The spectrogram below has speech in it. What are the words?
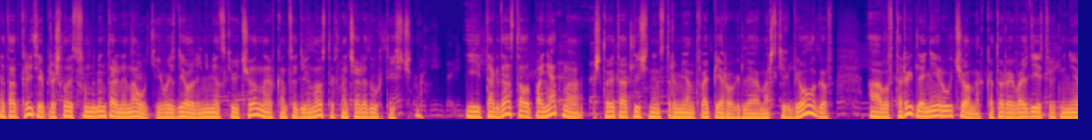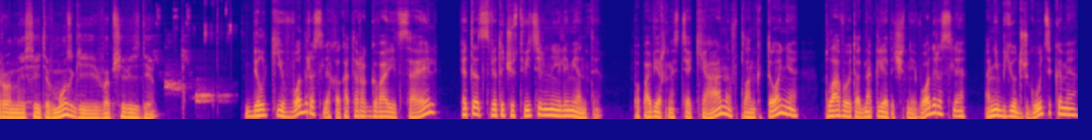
Это открытие пришло из фундаментальной науки. Его сделали немецкие ученые в конце 90-х, начале 2000-х. И тогда стало понятно, что это отличный инструмент, во-первых, для морских биологов, а во-вторых, для нейроученых, которые воздействуют на нейронные сети в мозге и вообще везде. Белки в водорослях, о которых говорит Саэль, это светочувствительные элементы. По поверхности океана, в планктоне, плавают одноклеточные водоросли, они бьют жгутиками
